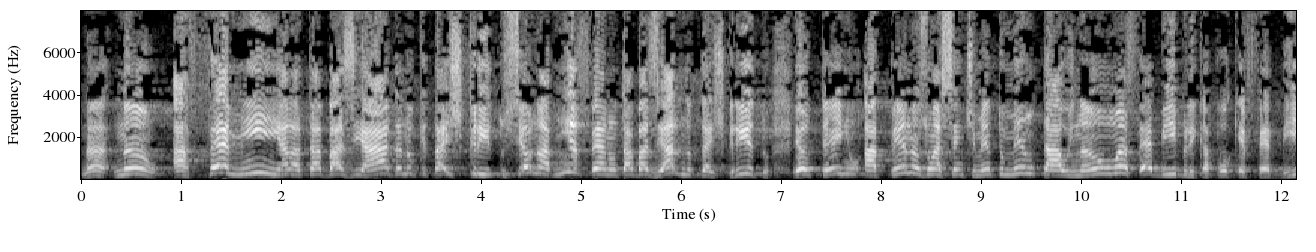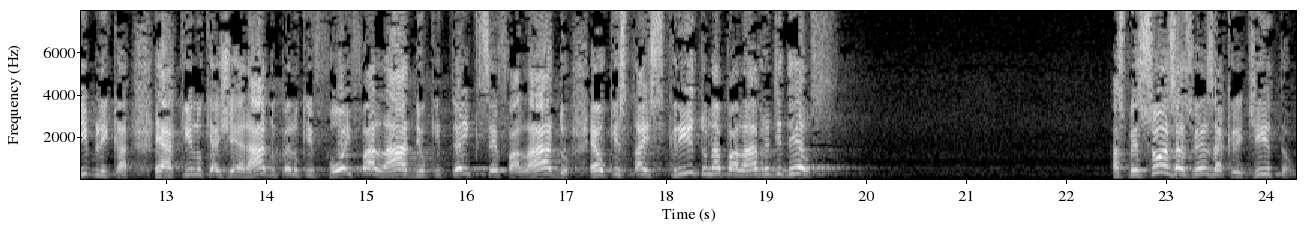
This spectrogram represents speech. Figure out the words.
Né? Não, a fé minha, ela está baseada no que está escrito. Se eu, minha fé não está baseada no que está escrito, eu tenho apenas um assentimento mental e não uma fé bíblica, porque fé bíblica é aquilo que é gerado pelo que foi falado, e o que tem que ser falado é o que está escrito na palavra de Deus. As pessoas às vezes acreditam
